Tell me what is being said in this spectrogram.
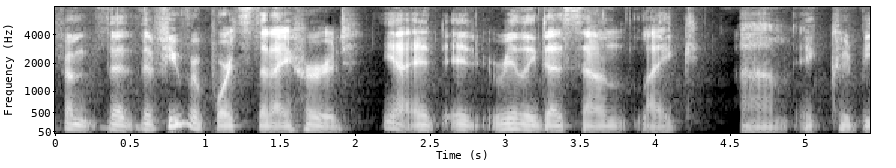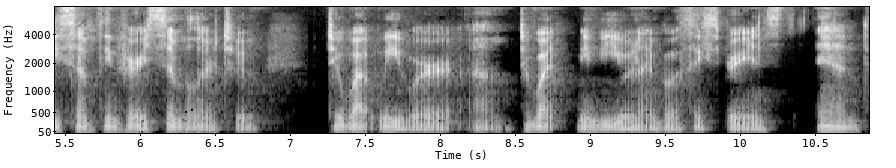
from the the few reports that I heard, yeah, it it really does sound like um, it could be something very similar to to what we were um, to what maybe you and I both experienced, and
